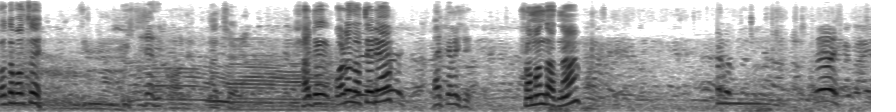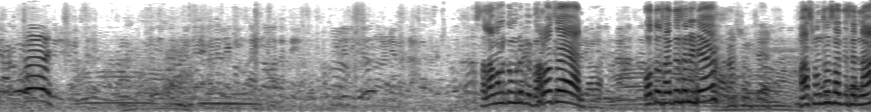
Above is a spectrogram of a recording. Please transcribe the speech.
কত বলছে? আচ্ছা। ষাটে কটা যাচ্ছে এটা? সমান দাঁত না? আসসালামু আলাইকুম রবি, ভালো আছেন? কত চাইতেছেন এটা? পাঁচ পঞ্চাশ চাইতেছেন না?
